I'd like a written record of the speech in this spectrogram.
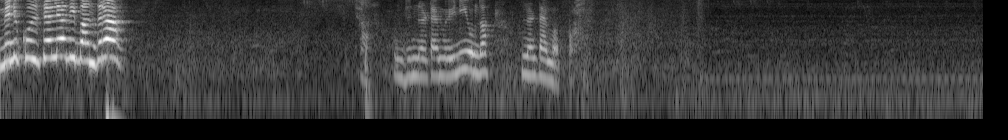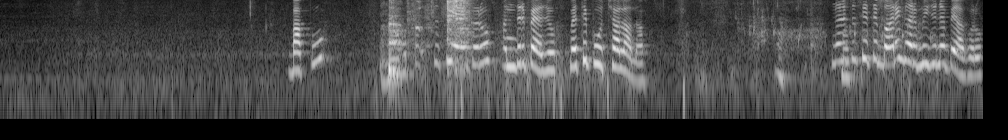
ਮੈਨੂੰ ਕੁਲਚਾ ਲਿਆ ਦੀ ਬੰਦਰਾ ਚਲ ਜਿੰਨਾ ਟਾਈਮ ਇਹ ਨਹੀਂ ਆਉਂਦਾ, ਉਨਾ ਟਾਈਮ ਆਪਾਂ। ਬਾਪੂ, ਤੁਸੀਂ ਐ ਕਰੋ, ਅੰਦਰ ਪੈ ਜਾਓ, ਮੈਂ ਇੱਥੇ ਪੋਚਾ ਲਾਦਾ ਨਾਲੇ ਤੁਸੀਂ ਇੱਥੇ ਬਾਹਰੇ ਗਰਮੀ 'ਚ ਨਾ ਪਿਆ ਕਰੋ।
